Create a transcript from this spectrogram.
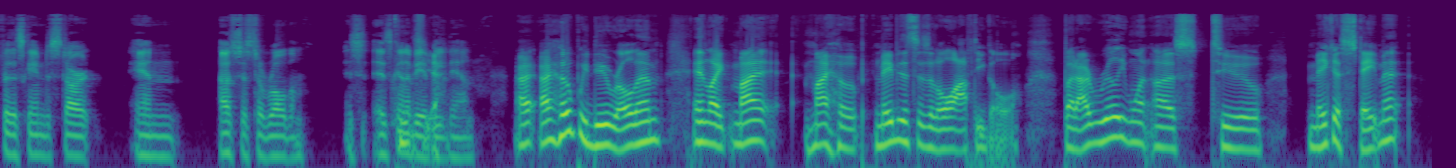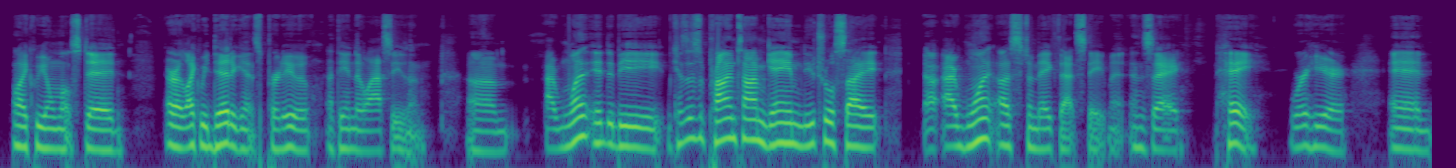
for this game to start and us just to roll them. It's it's gonna be a Yeah. beatdown. I, I hope we do roll them. And like my my hope, maybe this is a lofty goal, but I really want us to make a statement like we almost did, or like we did against Purdue at the end of last season. Um, I want it to be because it's a primetime game, neutral site. I, I want us to make that statement and say, "Hey, we're here, and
